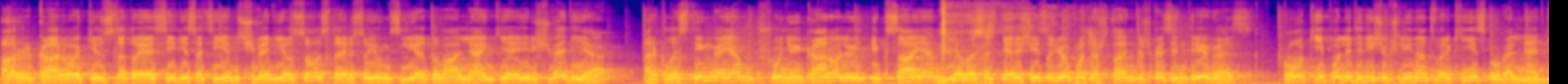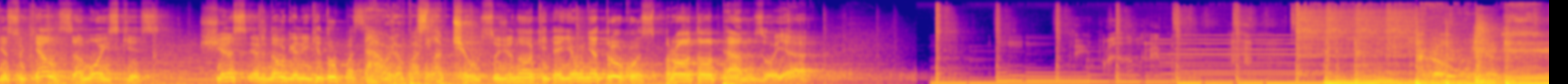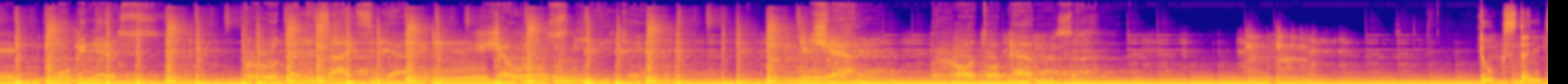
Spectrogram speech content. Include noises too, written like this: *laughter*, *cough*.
Ar karo akistatoje Sigis atsijims Švedijos sostą ir sujungs Lietuvą, Lenkiją ir Švediją? Ar klastingajam šuniui Karoliui Iksajam Dievas atkeršys už jo protestantiškas intrigas? Kokį politinį šiukšlyną tvarkys, o gal netgi sukels Zamoiskis? Šias ir daugelį kitų pasaulio paslapčių sužinokite jau netrukus Proto Pemzoje.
